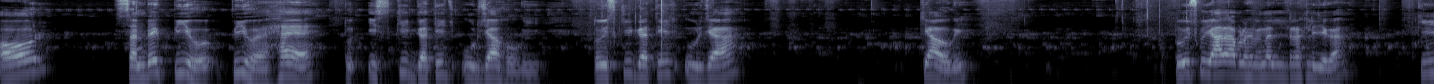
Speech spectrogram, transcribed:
और संवेग पी हो पी हो, है तो इसकी गतिज ऊर्जा होगी। तो इसकी गतिज ऊर्जा क्या होगी? तो इसको याद आप रख लीजिएगा कि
